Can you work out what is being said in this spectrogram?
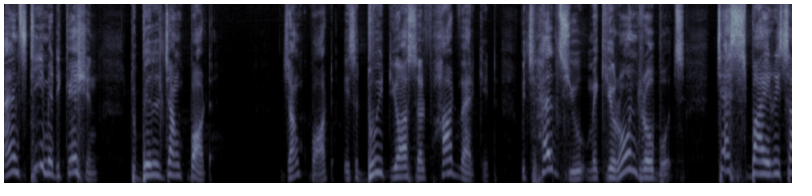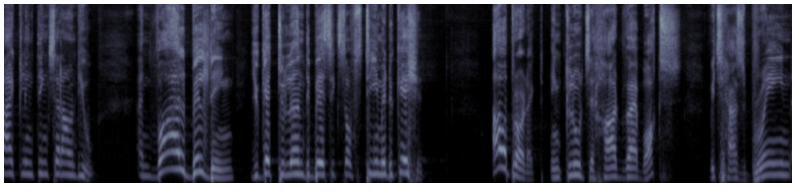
and STEAM education to build JunkBot. JunkBot is a do-it-yourself hardware kit which helps you make your own robots just by recycling things around you. And while building, you get to learn the basics of STEAM education. Our product includes a hardware box which has brain,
